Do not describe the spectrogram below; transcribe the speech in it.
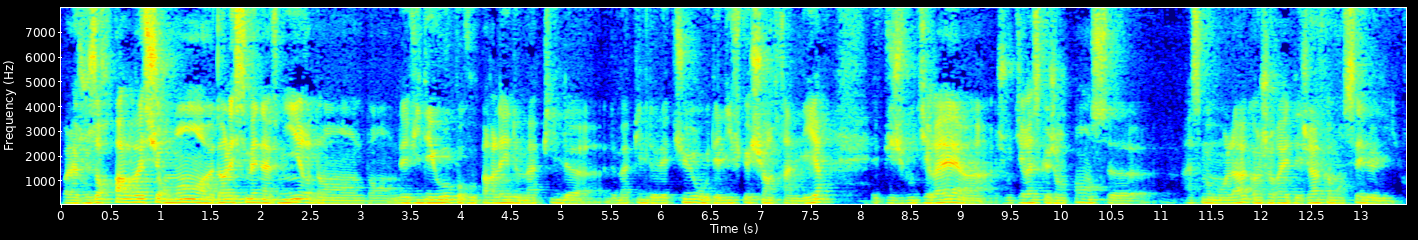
voilà, je vous en reparlerai sûrement dans les semaines à venir dans, des vidéos pour vous parler de ma, pile, de lecture ou des livres que je suis en train de lire. Et puis je vous dirai ce que j'en pense à ce moment-là quand j'aurai déjà commencé le livre.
